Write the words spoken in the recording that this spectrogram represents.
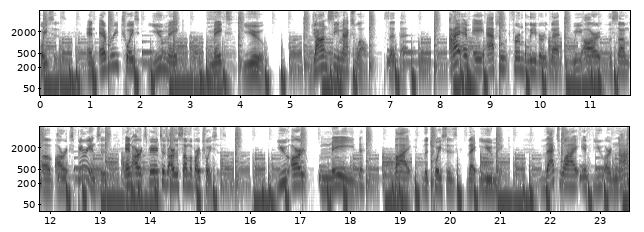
choices, and every choice you make makes you. John C. Maxwell said that. I am a absolute firm believer that we are the sum of our experiences and our experiences are the sum of our choices. You are made by the choices that you make. That's why if you are not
